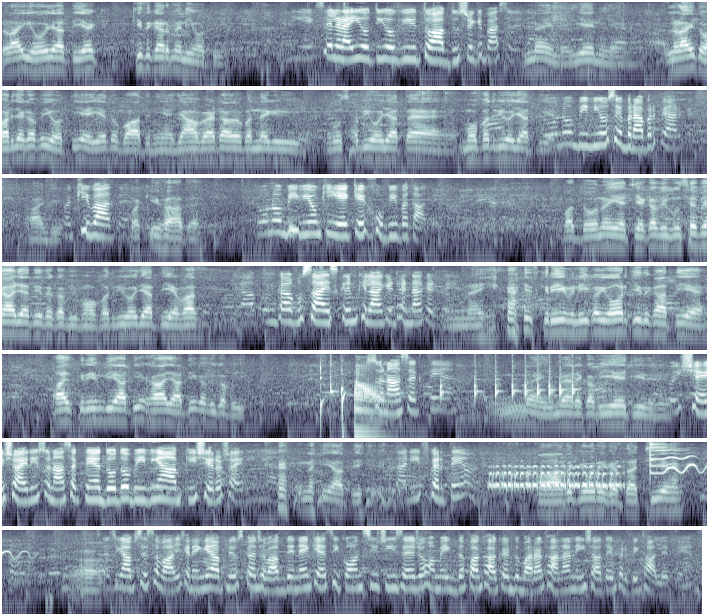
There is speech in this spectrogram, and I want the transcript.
लड़ाई हो जाती है किस घर में नहीं होती। नहीं, एक से लड़ाई होती होगी तो आप दूसरे के पास नहीं नहीं ये नहीं है। लड़ाई तो हर जगह पे होती है ये तो बात नहीं है। जहाँ बैठा हो बंदे की गुस्सा भी हो जाता है मोहब्बत भी हो जाती है। दोनों बीवियों से बराबर प्यार करते हैं। हाँ जी। पक्की बात है। पक्की बात है। दोनों बीवियों की एक एक खूबी बता दें। बस दोनों ही अच्छे कभी गुस्से में आ जाती है तो कभी मोहब्बत भी हो जाती है बस। आप उनका गुस्सा आइसक्रीम खिला के ठंडा करते हैं। नहीं आइसक्रीम नहीं कोई और चीज़ खाती है। आइसक्रीम भी आती है खा जाती है कभी कभी सुना सकते हैं। नहीं मैंने कभी ये चीज़ नहीं। कोई शेर शायरी सुना सकते हैं दो दो बीवियाँ आपकी शेर व शायरी नहीं आती। तारीफ़ करते हैं। हाँ तो क्यों नहीं करता? अच्छी है। हाँ। अच्छा जी आपसे सवाल करेंगे। आपने उसका जवाब देना है कि ऐसी कौन सी चीज़ है जो हम एक दफ़ा खा कर दोबारा खाना नहीं चाहते फिर भी खा लेते हैं?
